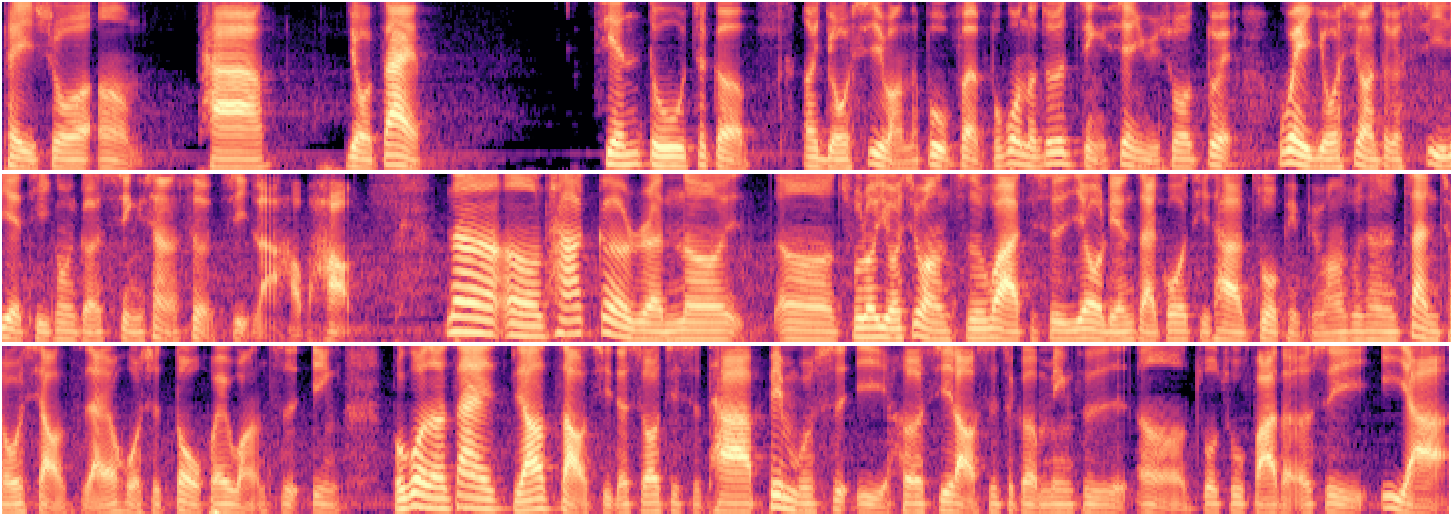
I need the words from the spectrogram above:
可以说嗯，他有在。监督这个呃游戏王的部分，不过呢，就是仅限于说对为游戏王这个系列提供一个形象设计啦，好不好？那嗯，他个人呢，呃，除了游戏王之外，其实也有连载过其他的作品，比方说像是战球小子啊，又或是斗辉王之音。不过呢，在比较早期的时候，其实他并不是以河西老师这个名字呃做出发的，而是以易雅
